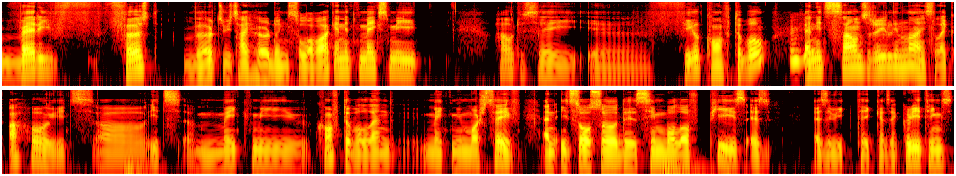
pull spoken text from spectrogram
very first words which I heard in Slovak, and it makes me, how to say, uh, feel comfortable, mm-hmm. and it sounds really nice. Like ahoy, it's uh, it's uh, make me comfortable and make me more safe, and it's also the symbol of peace as as we take as a greetings.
